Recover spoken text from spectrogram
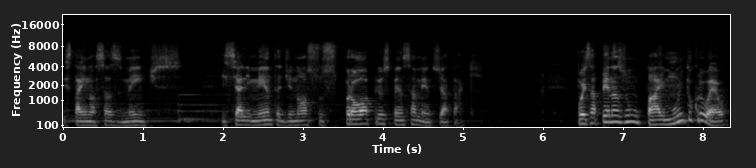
está em nossas mentes e se alimenta de nossos próprios pensamentos de ataque. Pois apenas um pai muito cruel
